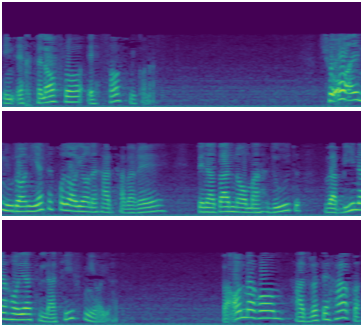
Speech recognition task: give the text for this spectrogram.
این اختلاف را احساس می کند شعاع نورانیت خدایان هر طبقه به نظر نامحدود و بی نهایت لطیف می آید و آن مقام حضرت حق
